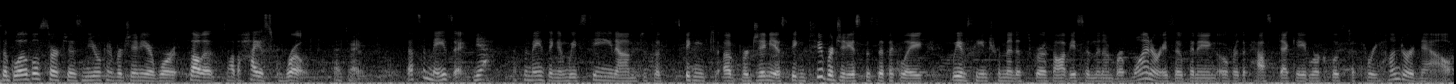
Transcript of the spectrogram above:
so global searches, New York and Virginia were saw the, saw the highest growth. That's right. That's amazing. Yeah. That's amazing. And we've seen, um, just uh, speaking to, of Virginia, speaking to Virginia specifically, we have seen tremendous growth, obviously, in the number of wineries opening over the past decade. We're close to 300 now.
